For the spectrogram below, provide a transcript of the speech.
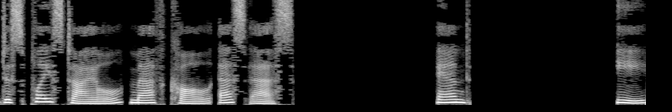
Display style math call ss and e.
